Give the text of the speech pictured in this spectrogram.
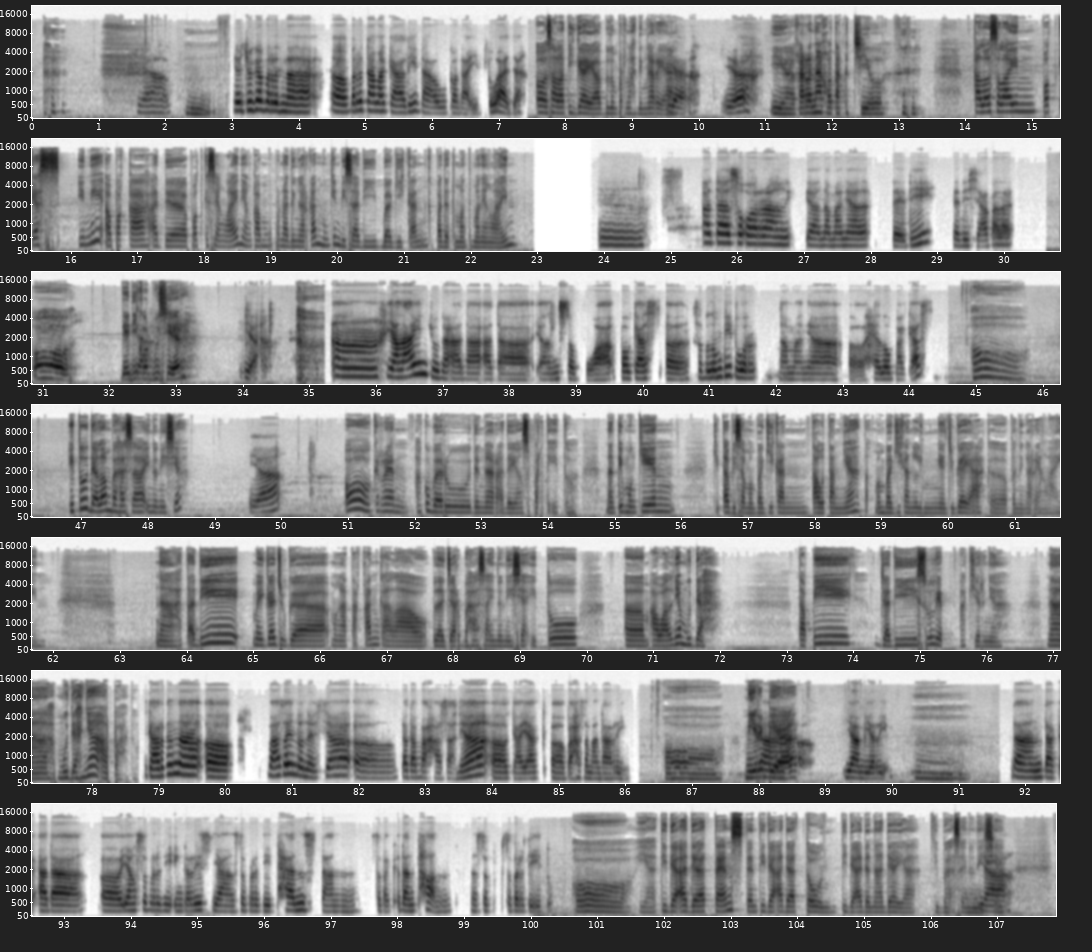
ya, hmm. ya juga pernah uh, pertama kali tahu kota itu aja. Oh, Salatiga ya, belum pernah dengar ya? Iya. Ya. Iya, karena kota kecil. Kalau selain podcast ini, apakah ada podcast yang lain yang kamu pernah dengarkan? Mungkin bisa dibagikan kepada teman-teman yang lain. Hmm, ada seorang ya namanya Dedi. Deddy siapa lah? Oh, Deddy ya. Corbusier? Ya. Uh, yang lain juga ada ada yang sebuah podcast uh, sebelum tidur namanya uh, Hello Podcast. Oh, itu dalam bahasa Indonesia? Ya. Oh, keren. Aku baru dengar ada yang seperti itu. Nanti mungkin kita bisa membagikan tautannya, membagikan linknya juga ya ke pendengar yang lain. Nah, tadi Mega juga mengatakan kalau belajar bahasa Indonesia itu um, awalnya mudah, tapi jadi sulit akhirnya. Nah, mudahnya apa tuh? Karena uh, bahasa Indonesia uh, tata bahasanya uh, kayak uh, bahasa Mandarin. Oh, mirip Dan, ya? Uh, ya mirip. Hmm. Dan tak ada uh, yang seperti Inggris yang seperti tense dan dan tone nah, se seperti itu. Oh, ya, tidak ada tense dan tidak ada tone, tidak ada nada ya di bahasa Indonesia. Ya.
